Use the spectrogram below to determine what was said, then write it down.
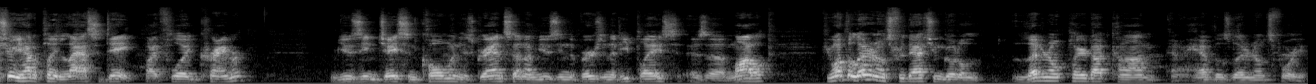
to show you how to play Last Date by Floyd Cramer. I'm using Jason Coleman, his grandson. I'm using the version that he plays as a model. If you want the letter notes for that, you can go to letternoteplayer.com and I have those letter notes for you.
